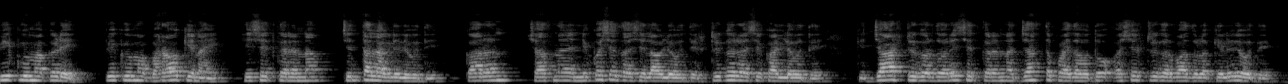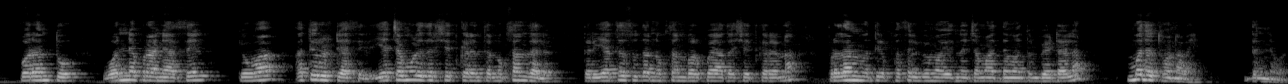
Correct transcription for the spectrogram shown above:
पीक विम्याकडे पीक विमा भरावा की नाही हे शेतकऱ्यांना चिंता लागलेली होती. कारण शासनाने निकषच असे लावले होते ट्रिगर असे काढले होते की ज्या ट्रिगरद्वारे शेतकऱ्यांना जास्त फायदा होतो असे ट्रिगर बाजूला केलेले होते. परंतु वन्य प्राणी असेल किंवा अतिवृष्टी असेल याच्यामुळे जर शेतकऱ्यांचं नुकसान झालं तर याचं सुद्धा नुकसान भरपाई आता शेतकऱ्यांना प्रधानमंत्री फसल विमा योजनेच्या माध्यमातून भेटायला मदत होणार आहे. धन्यवाद.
